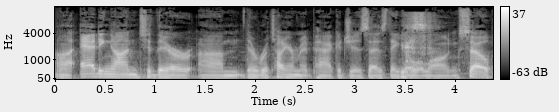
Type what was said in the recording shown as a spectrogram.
uh, adding on to their um, their retirement packages as they yes. go along. So,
